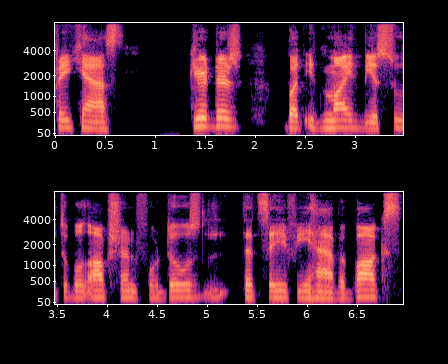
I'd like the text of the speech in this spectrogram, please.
precast girders, but it might be a suitable option for those, let's say if we have a box,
